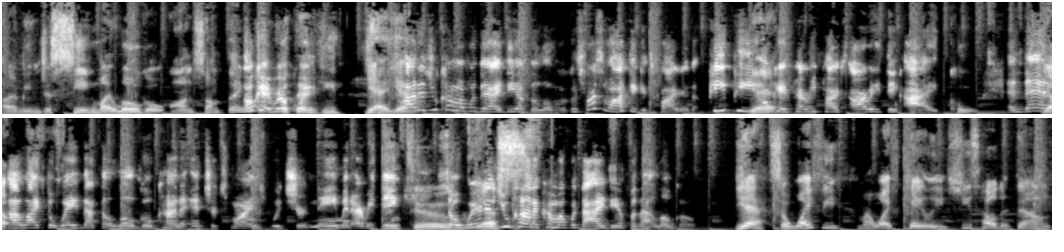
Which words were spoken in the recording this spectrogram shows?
I mean, just seeing my logo on something. Okay, real quick. he yeah, yeah. How did you come up with the idea of the logo? Because first of all, I think it's fire. The PP, yeah. okay, Perry Pipes. I already think I cool. And then yep. I like the way that the logo kind of intertwines with your name and everything. Too. So where yes. did you kind of come up with the idea for that logo? Yeah, so wifey, my wife Kaylee, she's held it down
